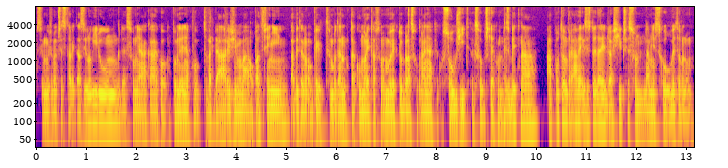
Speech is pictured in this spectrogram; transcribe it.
si můžeme představit asilový dům, kde jsou nějaká jako poměrně jako tvrdá režimová opatření, aby ten objekt nebo ten, ta komunita v tom objektu byla schopná nějak jako soužít, tak jsou určitě jako nezbytná. A potom právě existuje tady další přesun na městskou ubytovnu.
